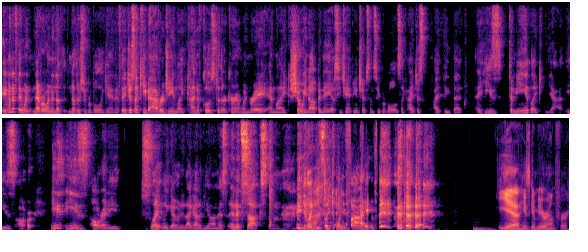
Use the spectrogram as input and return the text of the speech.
even if they win never win another, another Super Bowl again, if they just like keep averaging like kind of close to their current win rate and like showing up in AFC championships and Super Bowls, like I just I think that uh, he's to me like yeah he's al- he's he's already slightly goated. I got to be honest, and it sucks. He, like he's like twenty five. Yeah, he's gonna be around for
